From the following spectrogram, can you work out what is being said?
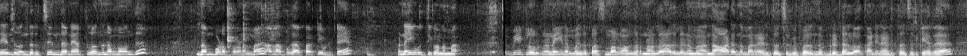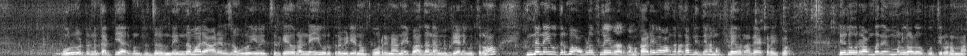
சேர்ந்து வந்துருச்சு. இந்த நேரத்தில் வந்து நம்ம வந்து தம் போட போகிறோம் நம்ம. நல்லா பரட்டி விட்டுட்டேன். இப்போ நெய் ஊற்றிக்கணும் நம்ம. வீட்டில் இருக்கிற நெய் நம்ம இது பசுமால் வாங்குறதுனால அதில் நம்ம அந்த ஆடை அந்த மாதிரி எடுத்து வச்சிருப்போம் இப்போ வந்து பிரெட் அல்வாக்காண்டி நான் எடுத்து வச்சுருக்கேன் இதை. உருகட்டுன்னு கட்டியாக இருக்கும் ஃப்ரிட்ஜில் இருந்து இந்த மாதிரி ஆடை எடுத்து நான் உருகி வச்சிருக்கேன். ஒரு நாள் நெய் உருக்கிற வீடியோ நான் போடுறேன் நான். இப்போ அதான் நம்ம பிரியாணி ஊற்றுறோம் இந்த நெய் ஊற்றுறப்போ அவ்வளோ ஃப்ளேவராக இருக்கும். நம்ம கடையில் வாங்குறதா இதே நமக்கு ஃப்ளேவர் நிறையா கிடைக்கும். இதில் ஒரு ஐம்பது எம்எல் அளவுக்கு ஊற்றிடும் நம்ம.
